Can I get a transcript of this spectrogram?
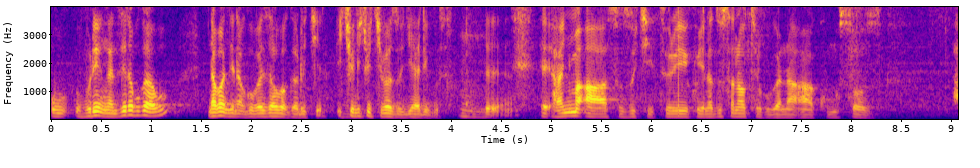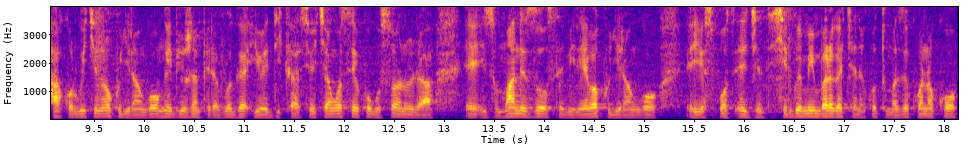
uburenganzira bwabo n'abandi ntabwo bazi aho bagarukira. Icyo ni cyo kibazo gihari gusa. Eh, Eh, hanyuma ah, Suzuki turi kugenda dusa naho turi kugana ah, ku musozo. Hakorwa ikintu no kugira ngo nk'ibyo Jean Pierre avuga iyo education cyangwa se ko gusobanurira eh, izo mpande zose bireba kugira ngo eh, iyo sports agent ishyirwemo imbaraga cyane ko tumaze kubona ko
